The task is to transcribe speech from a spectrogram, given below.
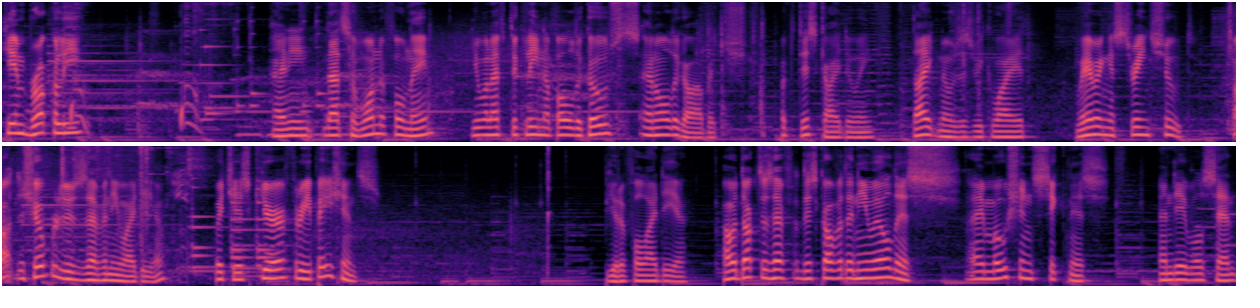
Kim Broccoli. I mean, that's a wonderful name. You will have to clean up all the ghosts and all the garbage. What's this guy doing? Diagnosis required. Wearing a strange suit. Oh, the show producers have a new idea. Which is cure three patients. Beautiful idea. Our doctors have discovered a new illness. A motion sickness. And they will send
